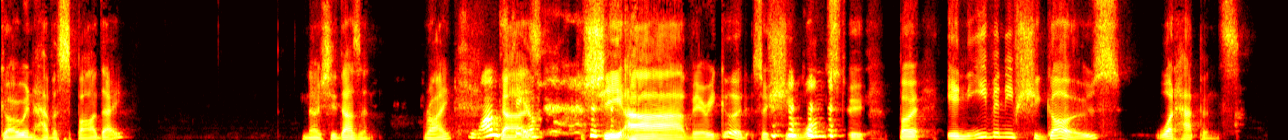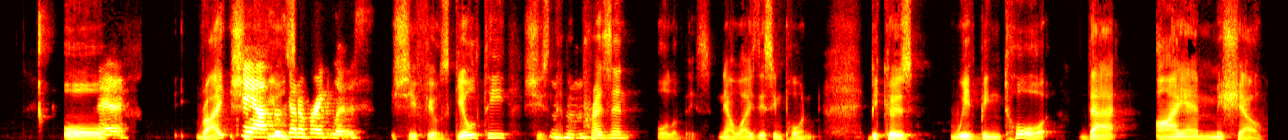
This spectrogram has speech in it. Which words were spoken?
go and have a spa day? No, she doesn't. Right? She wants Does, to. she ah, very good. So she wants to, but and even if she goes, what happens? Or right? She chaos feels, is gonna break loose. She feels guilty, she's never mm-hmm. present, all of this. Now, why is this important? Because we've been taught that I am Michelle,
